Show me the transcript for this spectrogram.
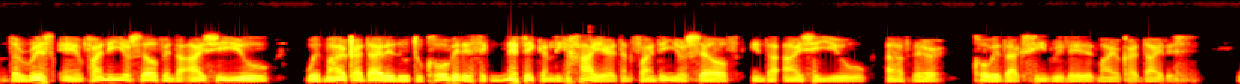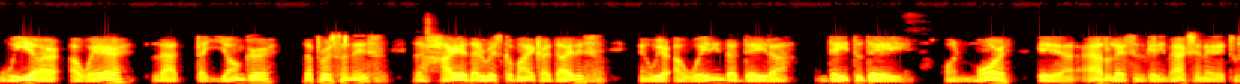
the risk in finding yourself in the ICU with myocarditis due to COVID is significantly higher than finding yourself in the ICU after COVID vaccine related myocarditis. We are aware that the younger the person is, the higher the risk of myocarditis, and we are awaiting the data day to day on more uh, adolescents getting vaccinated to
